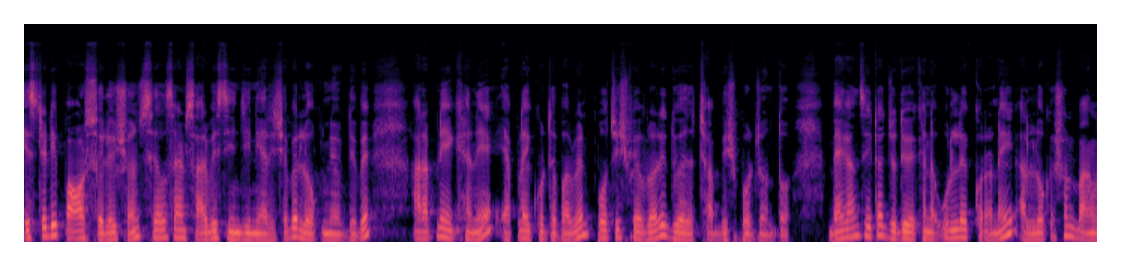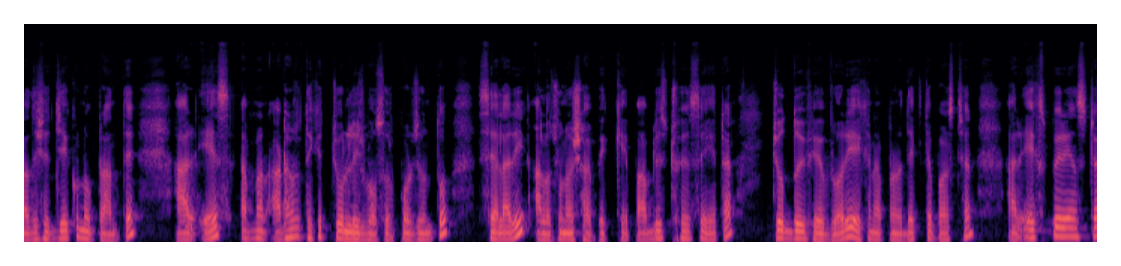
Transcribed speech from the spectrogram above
Study power solution sales and service engineer হিসেবে লোক নিয়োগ দেবে। আর আপনি এখানে অ্যাপ্লাই করতে পারবেন পঁচিশ ফেব্রুয়ারি দু হাজার ছাব্বিশ পর্যন্ত। ভ্যাকান্সিটা যদিও এখানে উল্লেখ করা নেই, আর লোকেশন বাংলাদেশের যে কোনো প্রান্তে। আর এস আপনার আঠারো থেকে চল্লিশ বছর পর্যন্ত স্যালারি আলোচনা সাপেক্ষে পাবলিশড হয়েছে এটা চোদ্দোই ফেব্রুয়ারি, এখানে আপনারা দেখতে পাচ্ছেন। আর এক্সপিরিয়েন্সটা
